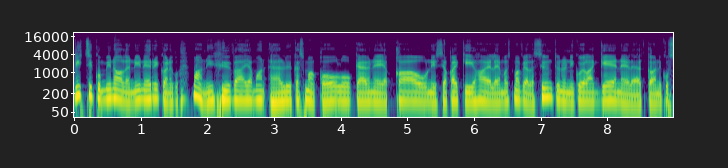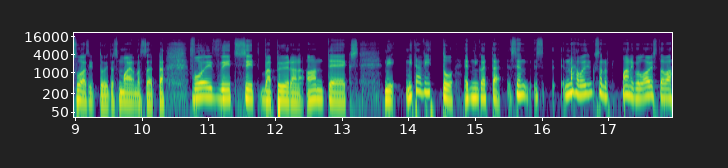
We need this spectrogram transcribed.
vitsi kun minä olen niin erikoinen, kun mä oon niin hyvä ja mä oon älykäs, mä oon kouluun käynyt ja kaunis ja kaikki ihailee. Mä oon vielä syntynyt niin kuin jollain geeneillä, jotka on niin kuin suosittuja tässä maailmassa, että voi vitsit, mä pyydän anteeksi. Niin mitä vittu, että, niin kuin, että sen, mähän voisin sanoa, että mä oon niin kuin loistava,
